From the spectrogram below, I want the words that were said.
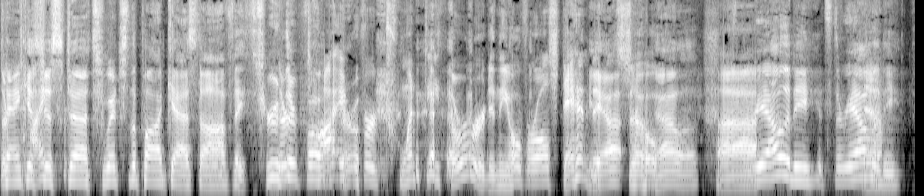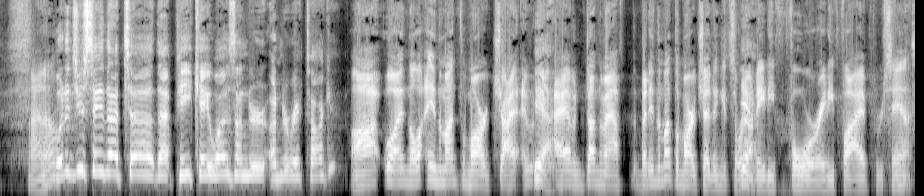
Tank has just uh, switched the podcast off. They threw their phone tied for 23rd in the overall standings. Yeah, so yeah, well, uh, reality. It's the reality. Yeah. I know. What did you say that uh, that PK was under under Rick Tocchet? Uh, well, in the in the month of March, I yeah. I haven't done the math, but in the month of March, I think it's around yeah. 84, 85 percent.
